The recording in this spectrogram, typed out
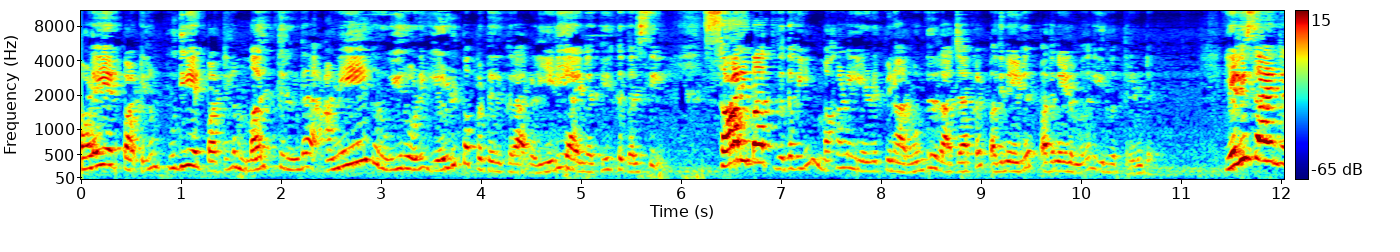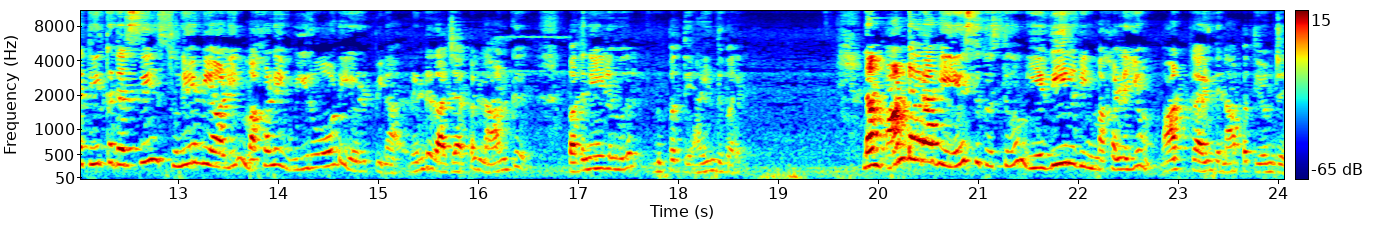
பழைய ஏற்பாட்டிலும் புதிய ஏற்பாட்டிலும் மறுத்திருந்த அநேகர் உயிரோடு எழுப்பப்பட்டிருக்கிறார்கள். எலியா என்ற தீர்க்கதரிசி சாரிபாத் விதவையின் மகனை எழுப்பினார். ஒன்று ராஜாக்கள் பதினேழு பதினேழு முதல் இருபத்தி ரெண்டு. எலிசா என்ற தீர்க்கதரிசி சுனேமியாளின் மகளை உயிரோடு எழுப்பினார். ரெண்டு ராஜாக்கள் நான்கு பதினேழு முதல் முப்பத்தி ஐந்து வரை. நம் ஆண்டவராகிய இயேசு கிறிஸ்துவும் எவீருவின் மகளையும் மார்க் ஐந்து நாற்பத்தி ஒன்று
